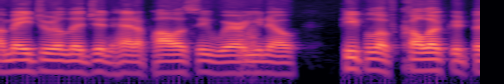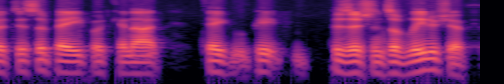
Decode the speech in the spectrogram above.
a major religion had a policy where you know people of color could participate but cannot take positions of leadership.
